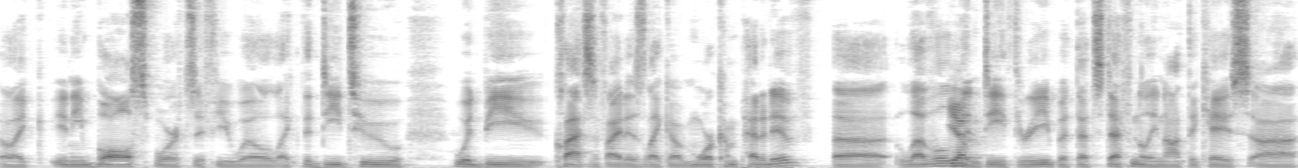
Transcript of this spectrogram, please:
like any ball sports, if you will, like the D2 would be classified as like a more competitive uh, level Yep. than D3, but that's definitely not the case. Uh,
